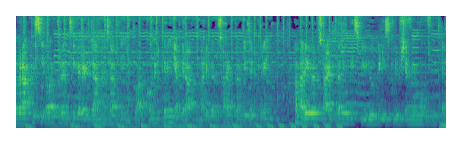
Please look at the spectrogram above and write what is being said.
अगर आप किसी और करेंसी का रेट जानना चाहते हैं तो आप कमेंट करें या फिर आप हमारी वेबसाइट पर विज़िट करें। हमारी वेबसाइट का लिंक इस वीडियो की डिस्क्रिप्शन में मौजूद है।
